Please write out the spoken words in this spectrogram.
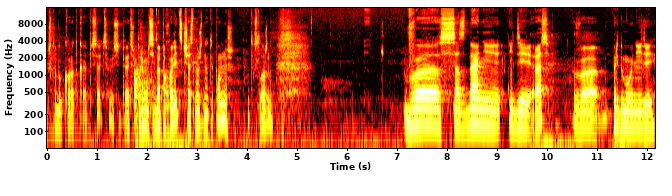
Чтобы коротко описать свою. Прям себя похвалить сейчас нужно, ты помнишь? Это сложно. В создании идей раз, в придумывании идей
